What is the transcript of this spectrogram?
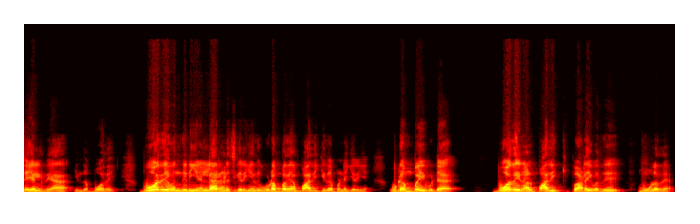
செயல் தான் இந்த போதை. போதை வந்து நீங்கள் எல்லாரும் நினச்சிக்கிறீங்க இது உடம்பை தான் பாதிக்குது அப்படின்னு நினைக்கிறீங்க. உடம்பை விட போதையினால் பாதிப்பு அடைவது மூளை தான்.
